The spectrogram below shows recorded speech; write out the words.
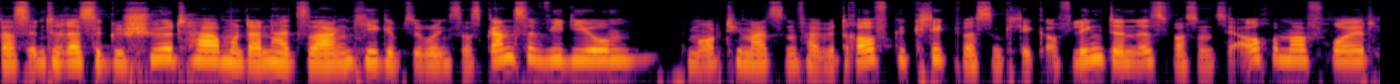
das Interesse geschürt haben und dann halt sagen, hier gibt es übrigens das ganze Video, im optimalsten Fall wird draufgeklickt, was ein Klick auf LinkedIn ist, was uns ja auch immer freut,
